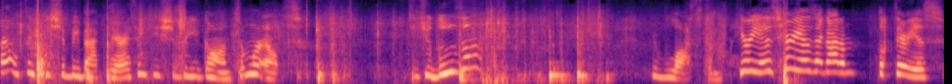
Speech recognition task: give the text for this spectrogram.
I don't think he should be back there. I think he should be gone somewhere else. Did you lose him? We've lost him. Here he is. Here he is. I got him. Look, there he is.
